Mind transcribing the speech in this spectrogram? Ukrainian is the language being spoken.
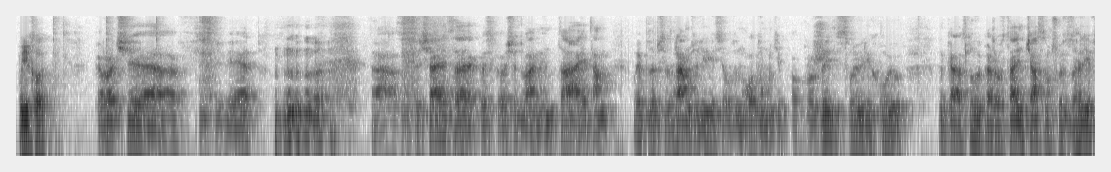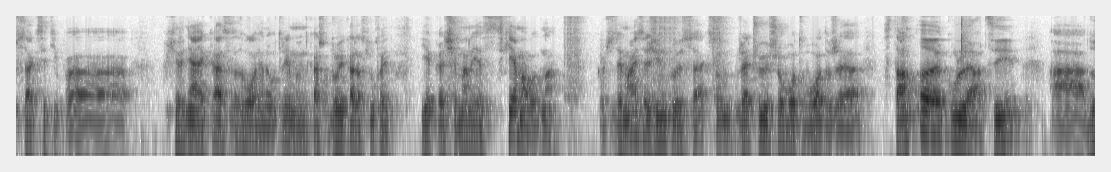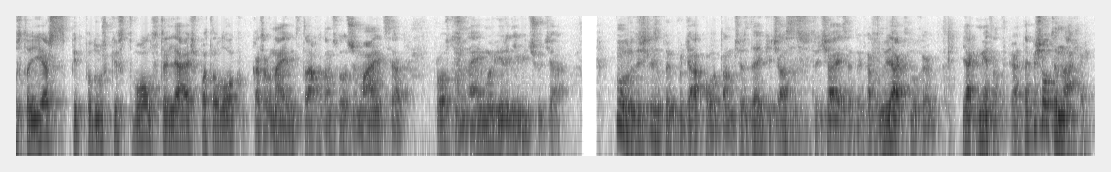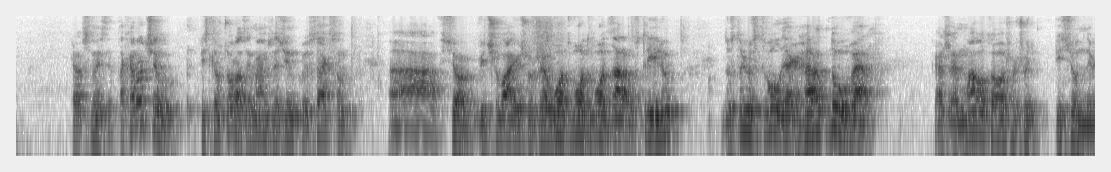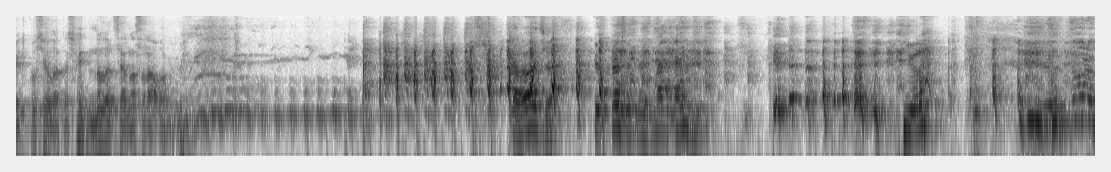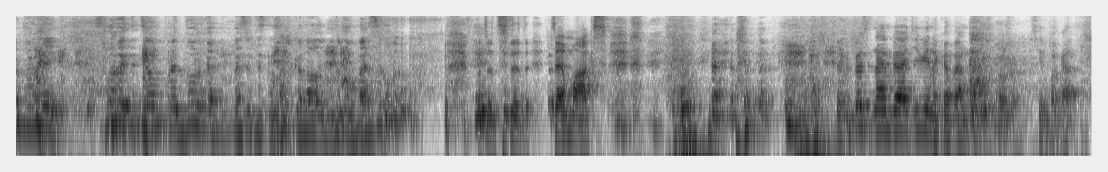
Поїхали. Коротше, всім привіт. Зустрічаються якось коротше, два мінта і там випили 50 грам жаліються один одному, типу, про життя свою ліхую. Він каже, слухай, каже, останнім часом щось взагалі в сексі, типу, херня якась, задоволення не отримую. Він каже, другий каже, слухай, є, коротше, в мене є схема одна. Коротше, займайся жінкою сексом, вже чую, що от-от вже стан екуляції, а достаєш з-під подушки ствол, стріляєш в потолок, каже, в неї від страху там все зжимається, просто неймовірні відчуття. Ну, розійшлися, той подякував, там через деякий час зустрічається, ти каже, ну як, слухай, як метод така, та пішов ти нахер. Кажу, в смислі? Та коротше, після вчора займаємося жінкою сексом. А, все, відчуваю, що вже от-от-от зараз встрілю. Достаю ствол, як гаратну вверх. Каже, мало того, що чуть пісюн не відкусила, та ще й на лице насрало. Коротше, підписуйтесь на Енді. Юра. Придурок дурний. Слухайте цього придурка, підписуйтесь на наш канал і будемо весело. Це, це, це, це Макс. Підписуйтесь на MBA TV на КВН, теж. Всім пока.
